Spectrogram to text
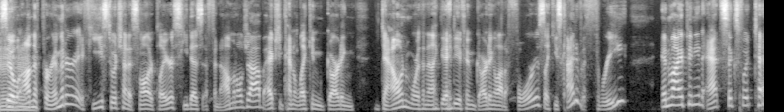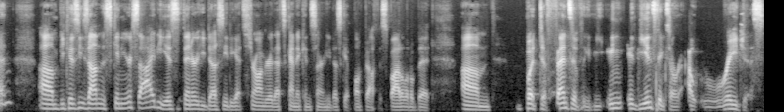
Mm-hmm. So on mm-hmm. the perimeter, if he switched on to smaller players, he does a phenomenal job. I actually kind of like him guarding down more than I like the idea of him guarding a lot of fours. Like he's kind of a three, in my opinion, at six foot 10. Um, because he's on the skinnier side. He is thinner. He does need to get stronger. That's kind of concern. He does get bumped off the spot a little bit. Um, but defensively, the in, the instincts are outrageous.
